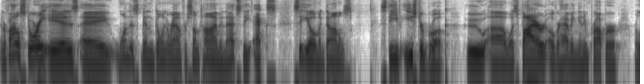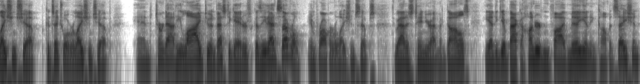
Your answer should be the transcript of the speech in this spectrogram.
And our final story is a one that's been going around for some time, and that's the ex CEO of McDonald's, Steve Easterbrook, who uh, was fired over having an improper relationship, consensual relationship and turned out he lied to investigators because he'd had several improper relationships throughout his tenure at McDonald's. He had to give back 105 million in compensation,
